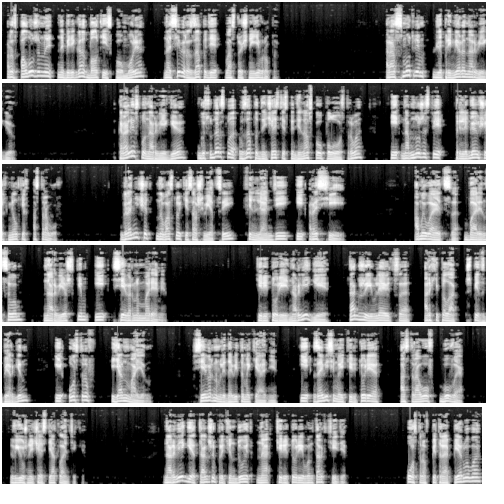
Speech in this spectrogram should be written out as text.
расположены на берегах Балтийского моря на северо-западе Восточной Европы. Рассмотрим для примера Норвегию. Королевство Норвегия – государство в западной части скандинавского полуострова и на множестве прилегающих мелких островов. Граничит на востоке со Швецией, Финляндией и Россией. Омывается Баренцевым, Норвежским и Северным морями. Территорией Норвегии также являются архипелаг Шпицберген и остров Янмайен в Северном Ледовитом океане и зависимая территория островов Буве в южной части Атлантики. Норвегия также претендует на территории в Антарктиде, остров Петра I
